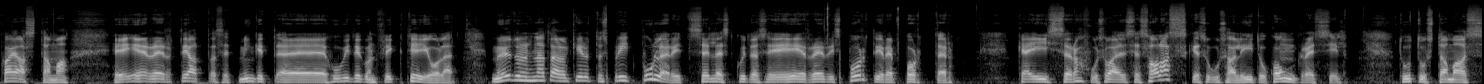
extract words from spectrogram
kajastama. ERR teatas, et mingit eh, huvide konflikti ei ole. möödunud nädalal kirjutas Priit Pullerits sellest, kuidas ERR-i spordireporter käis rahvusvahelises laskesuusaliidu kongressil tutvustamas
